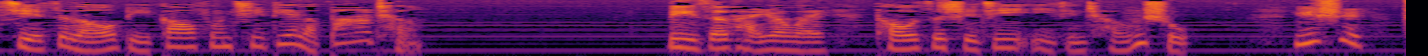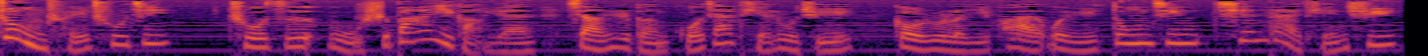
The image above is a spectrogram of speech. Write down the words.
写字楼比高峰期跌了八成。李泽楷认为投资时机已经成熟，于是重锤出击，出资五十八亿港元，向日本国家铁路局购入了一块位于东京千代田区、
